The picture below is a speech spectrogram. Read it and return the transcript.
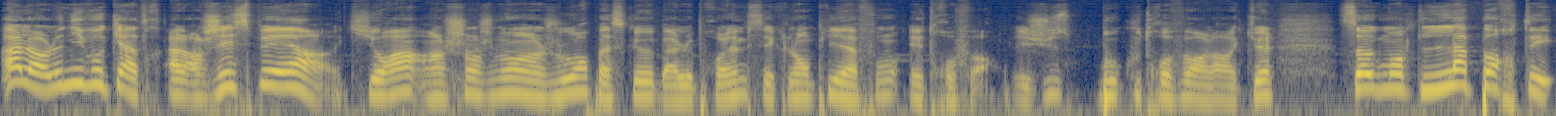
Alors le niveau 4, alors j'espère qu'il y aura un changement un jour parce que bah, le problème c'est que l'ampli à fond est trop fort, est juste beaucoup trop fort à l'heure actuelle. Ça augmente la portée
